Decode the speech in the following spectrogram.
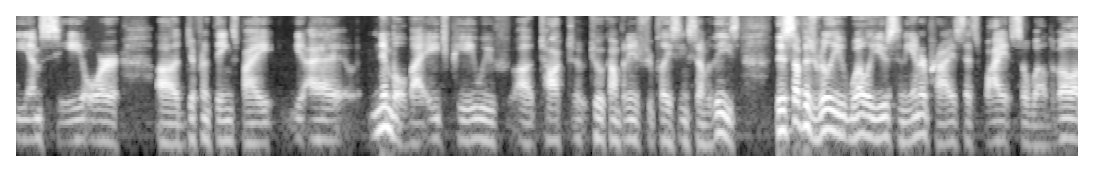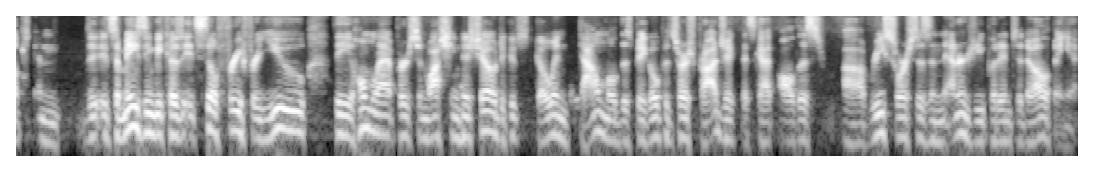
EMC, or uh, different things by uh, Nimble by HP. We've uh, talked to, to, a company that's replacing some of these. This stuff is really well used in the enterprise. That's why it's so well developed. And th- it's amazing because it's still free for you, the home lab person watching this show, to just go and download this big open source project that's got all this uh, resources and energy put into developing it.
